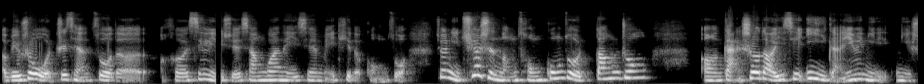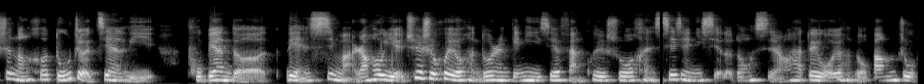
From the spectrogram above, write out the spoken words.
呃，比如说我之前做的和心理学相关的一些媒体的工作，就你确实能从工作当中，嗯，感受到一些意义感，因为你你是能和读者建立。普遍的联系嘛，然后也确实会有很多人给你一些反馈，说很谢谢你写的东西，然后他对我有很多帮助。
